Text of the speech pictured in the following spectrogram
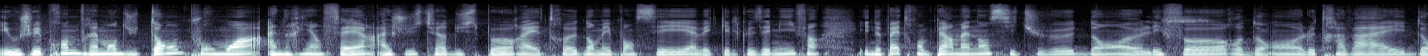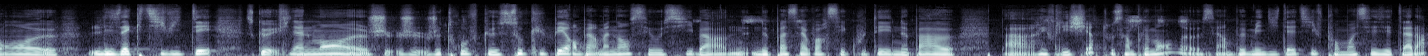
Et où je vais prendre vraiment du temps pour moi à ne rien faire, à juste faire du sport, à être dans mes pensées avec quelques amis, enfin et ne pas être en permanence si tu veux dans euh, l'effort, dans le travail, dans les activités parce que finalement, euh, je, trouve que s'occuper en permanence, c'est aussi bah, ne pas savoir s'écouter, ne pas euh, bah, réfléchir tout simplement. Euh, c'est un peu méditatif pour moi ces états-là.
